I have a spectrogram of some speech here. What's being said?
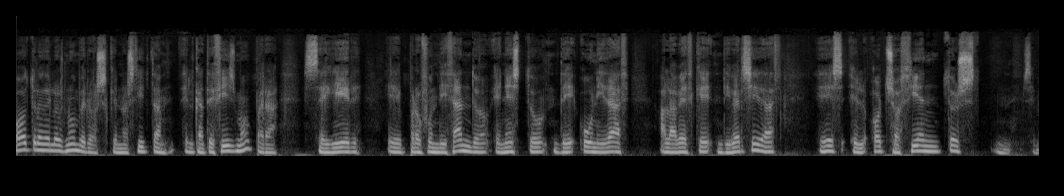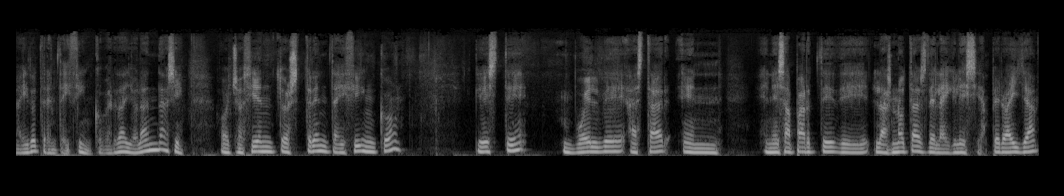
Otro de los números que nos cita el catecismo para seguir eh, profundizando en esto de unidad a la vez que diversidad, es el 800, mm, se me ha ido 35, ¿verdad, Yolanda? Sí, 835, que este vuelve a estar en, en esa parte de las notas de la Iglesia, pero ahí ya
